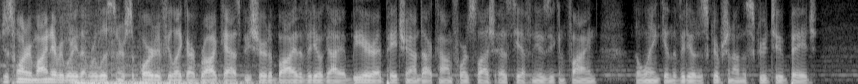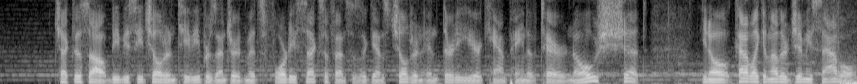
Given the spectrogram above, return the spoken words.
Just want to remind everybody that we're listener supported. If you like our broadcast, be sure to buy the video guy a beer at patreon.com forward slash STF News. You can find the link in the video description on the ScrewTube page. Check this out BBC Children TV presenter admits 40 sex offenses against children in 30 year campaign of terror. No shit. You know, kind of like another Jimmy Savile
